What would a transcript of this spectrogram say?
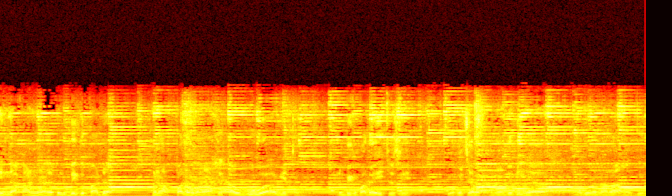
tindakannya tapi lebih kepada kenapa lu nggak ngasih tahu gue gitu. Lebih kepada itu sih gue kecewanya. Jadi ya mau gimana lagi.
